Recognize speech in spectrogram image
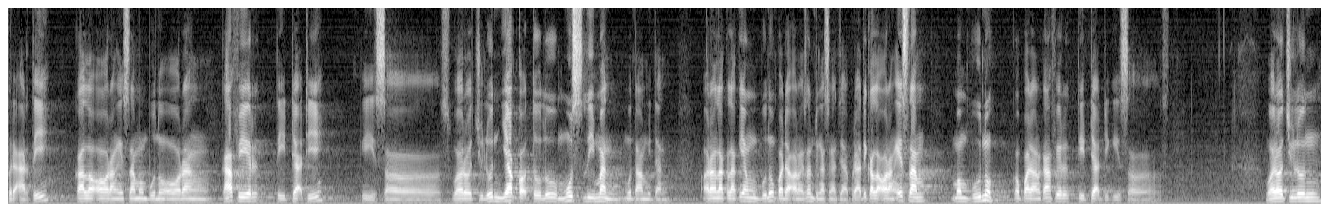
berarti kalau orang Islam membunuh orang kafir tidak di Kisos warajulun yaqtulu musliman mutamidan. Orang laki-laki yang membunuh pada orang Islam dengan sengaja. Berarti kalau orang Islam membunuh kepada orang kafir tidak dikisos. Warajulun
